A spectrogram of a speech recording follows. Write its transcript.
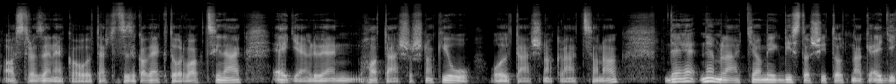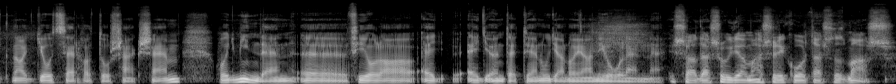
AstraZeneca oltás. Tehát ezek a vektor vakcinák egyenlően hatásosnak, jó oltásnak látszanak, de nem látja még biztosítottnak egyik nagy gyógyszerhatóság sem, hogy minden fiola egy, egy öntetően ugyanolyan jó lenne. És ráadásul ugye a második oltás az más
